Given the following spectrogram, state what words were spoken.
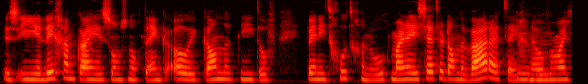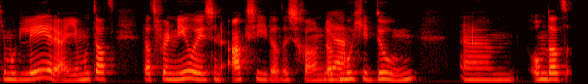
Dus in je lichaam kan je soms nog denken: oh, ik kan het niet of ik ben niet goed genoeg. Maar nee, zet er dan de waarheid tegenover. Mhm. Want je moet leren. Je moet dat, dat vernieuwen is een actie. Dat is gewoon, dat Ja. moet je doen. Um, om, dat,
